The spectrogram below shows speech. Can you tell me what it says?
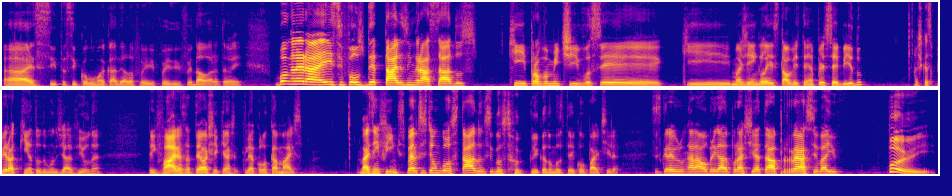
Ai, sinta-se como uma cadela. Foi, foi, foi da hora também. Bom, galera, esse foram os detalhes engraçados que provavelmente você que manja inglês talvez tenha percebido. Acho que as piroquinhas todo mundo já viu, né? Tem várias até, eu achei que ia colocar mais. Mas enfim, espero que vocês tenham gostado. Se gostou, clica no gostei, compartilha se inscreve no canal. Obrigado por assistir. Até a próxima e fui!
